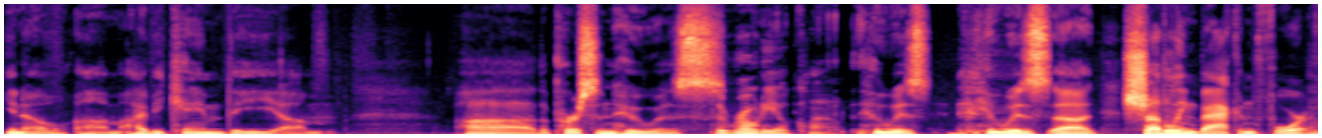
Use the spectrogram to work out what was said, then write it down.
you know, um, I became the, um, uh, the person who was The rodeo clown. who was who was uh, shuttling back and forth,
